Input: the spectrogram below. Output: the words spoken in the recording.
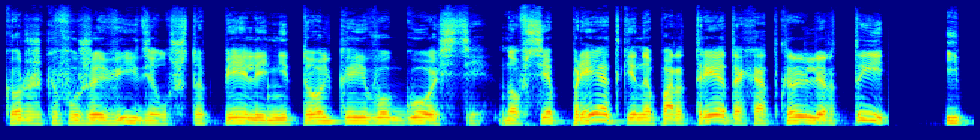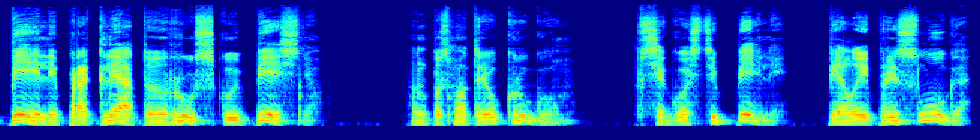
Коржиков уже видел, что пели не только его гости, но все предки на портретах открыли рты и пели проклятую русскую песню. Он посмотрел кругом. Все гости пели, пела и прислуга.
